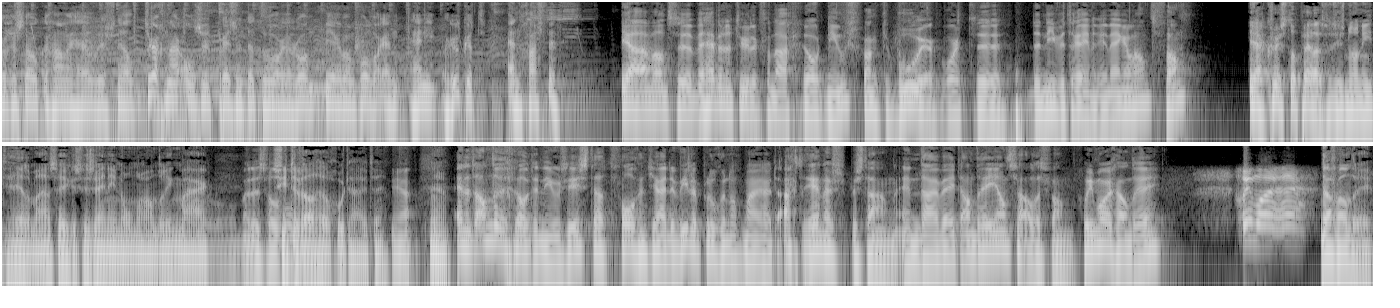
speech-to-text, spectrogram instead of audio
Overgestoken... gaan we heel weer snel terug naar onze presentatoren... Ron Peron Voller en Henny Rukert en gasten. Ja, want eh, we hebben natuurlijk vandaag groot nieuws. Frank de Boer wordt eh, de nieuwe trainer in Engeland van... Ja, Crystal Palace. Het is nog niet helemaal. Zeker, ze zijn in onderhandeling. Maar Maar dat is wel ziet er wel heel goed uit. Hè? Ja. Ja. En het andere grote nieuws is dat volgend jaar de wielerploegen nog maar uit acht renners bestaan. En daar weet André Jansen alles van. Goedemorgen André. Goedemorgen. Dag André.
